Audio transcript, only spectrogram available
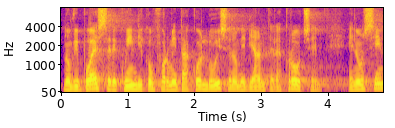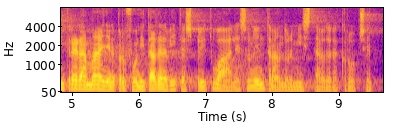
Non vi può essere quindi conformità con Lui se non mediante la croce e non si entrerà mai nelle profondità della vita spirituale se non entrando nel mistero della croce.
